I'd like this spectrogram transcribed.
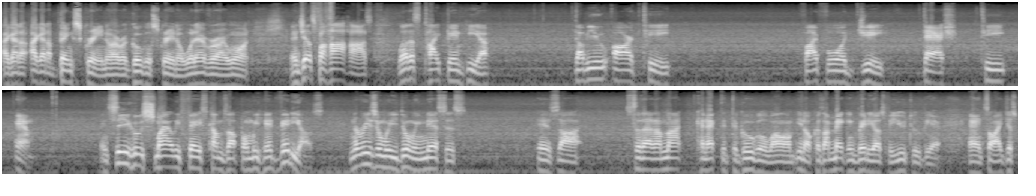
I got a I got a Bing screen or a Google screen or whatever I want. And just for ha-has, let us type in here WRT 54G dash TM and see whose smiley face comes up when we hit videos. And the reason we're doing this is is uh, so that I'm not connected to Google while I'm, you know, because I'm making videos for YouTube here. And so I just,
